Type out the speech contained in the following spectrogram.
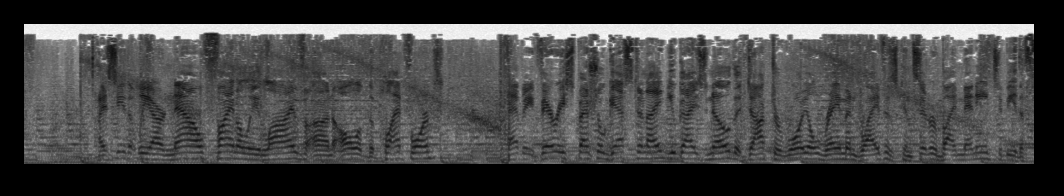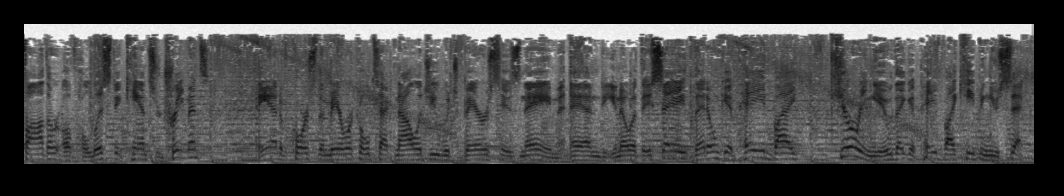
I see that we are now finally live on all of the platforms. Have a very special guest tonight. You guys know that Dr. Royal Raymond Rife is considered by many to be the father of holistic cancer treatments and, of course, the miracle technology which bears his name. And you know what they say? They don't get paid by curing you, they get paid by keeping you sick.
